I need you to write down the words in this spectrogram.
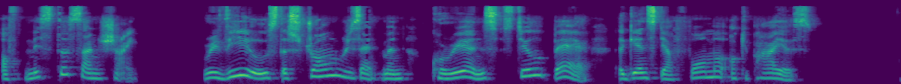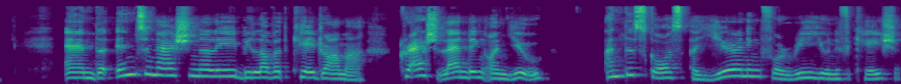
of Mr. Sunshine reveals the strong resentment Koreans still bear against their former occupiers. And the internationally beloved K drama Crash Landing on You underscores a yearning for reunification.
